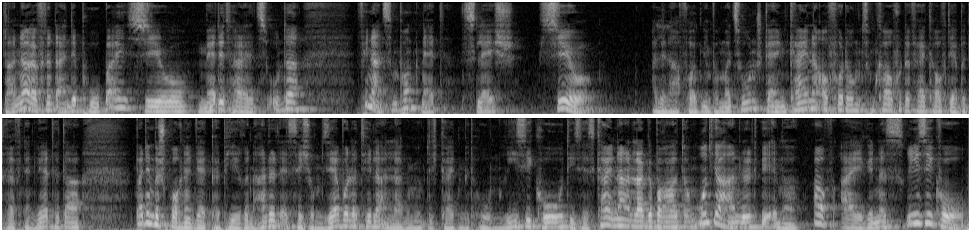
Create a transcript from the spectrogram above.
dann eröffnet ein Depot bei Zero. Mehr Details unter finanzen.net slash Zero. Alle nachfolgenden Informationen stellen keine Aufforderung zum Kauf oder Verkauf der betreffenden Werte dar. Bei den besprochenen Wertpapieren handelt es sich um sehr volatile Anlagemöglichkeiten mit hohem Risiko. Dies ist keine Anlageberatung und ihr handelt wie immer auf eigenes Risiko.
